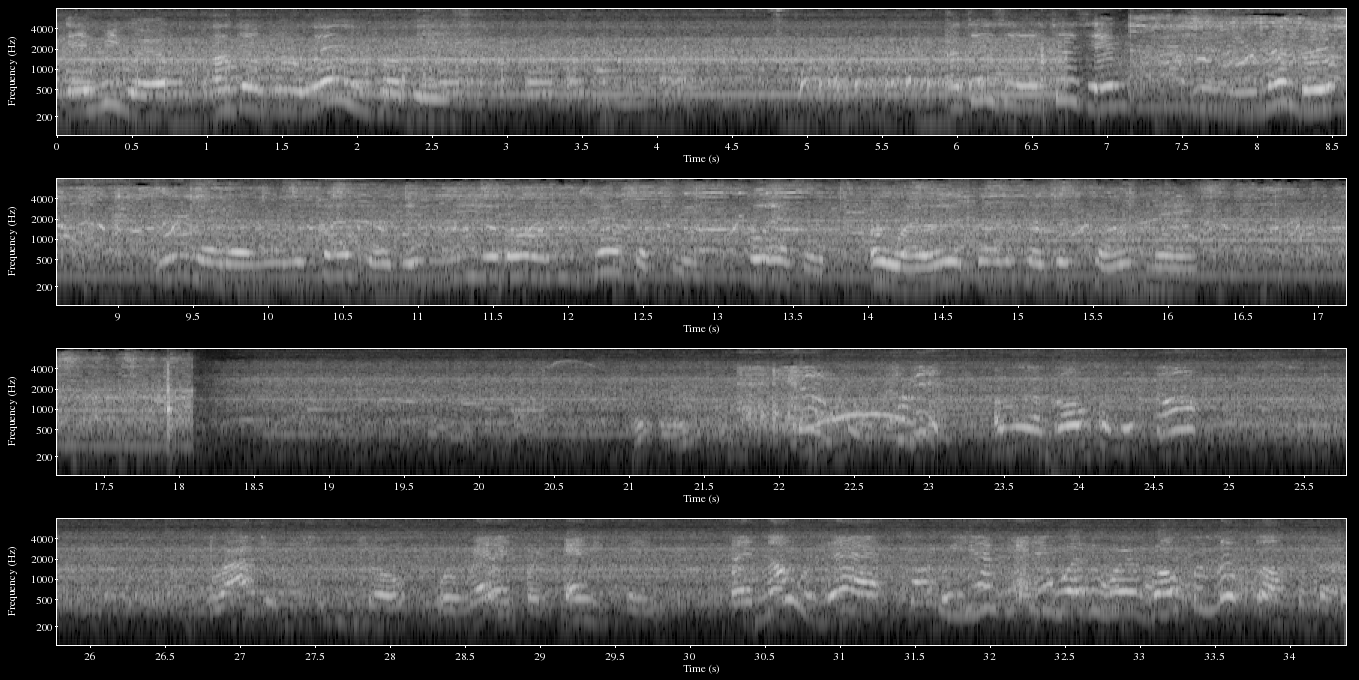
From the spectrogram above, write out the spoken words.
everywhere. I don't know where the frog is. I doesn't, oh, it doesn't. Remember, remember the treasure is needed on necessary. However, oh well, it's gonna put. We're ready for anything. Know that, you have say whether we're a go for liftoff or not.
